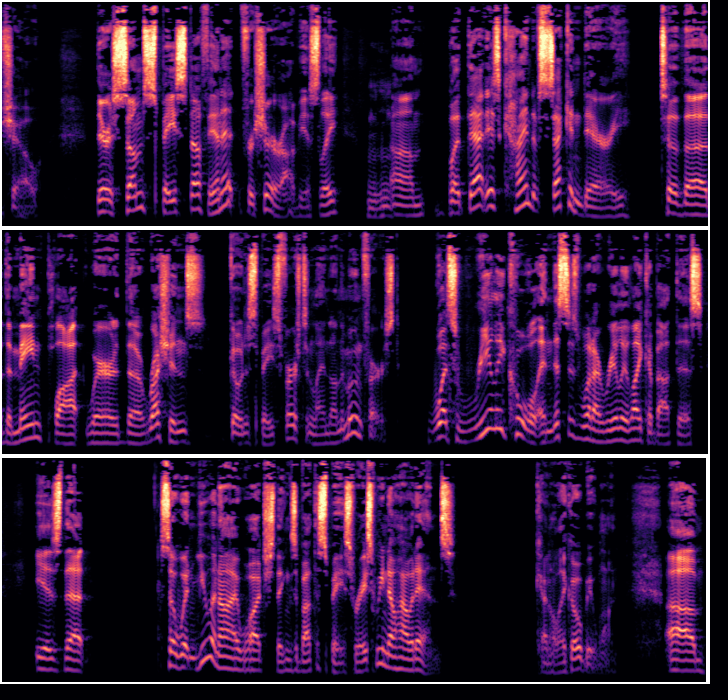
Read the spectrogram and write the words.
show. There's some space stuff in it for sure, obviously, Mhm. um, but that is kind of secondary to the the main plot where the Russians go to space first and land on the moon first. What's really cool, and this is what I really like about this, is that so when you and I watch things about the space race, we know how it ends, kind of like Obi Wan. Um,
